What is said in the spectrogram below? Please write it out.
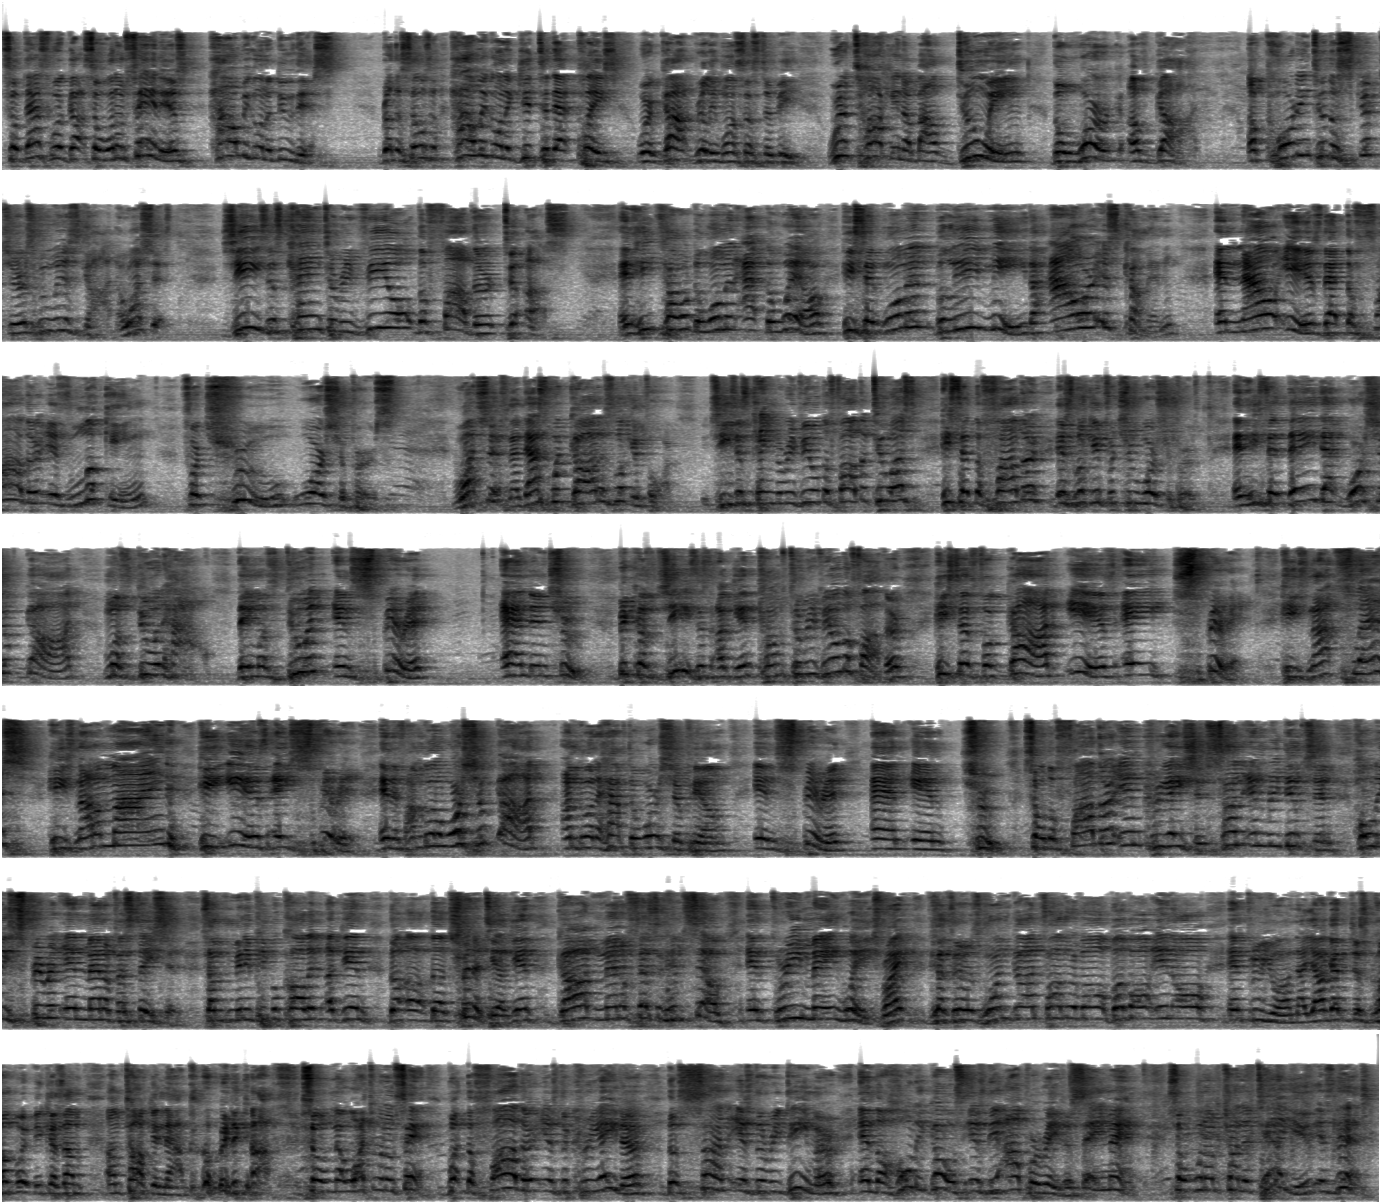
so that's what God, so what I'm saying is, how are we going to do this? Brother Sosa, how are we going to get to that place where God really wants us to be? We're talking about doing the work of God. According to the scriptures, who is God? Now watch this. Jesus came to reveal the Father to us. And he told the woman at the well, he said, Woman, believe me, the hour is coming and now is that the Father is looking for true worshipers. Watch this. Now, that's what God is looking for. Jesus came to reveal the Father to us. He said the Father is looking for true worshipers. And he said, They that worship God must do it how? They must do it in spirit and in truth. Because Jesus, again, comes to reveal the Father. He says, For God is a spirit. He's not flesh. He's not a mind, he is a spirit. And if I'm going to worship God, I'm going to have to worship him in spirit and in truth. So the Father in creation, Son in redemption, Holy Spirit in manifestation. Some many people call it again the uh, the Trinity. Again, God manifested Himself in three main ways, right? Because there is one God, Father of all, above all, in all, and through you all. Now y'all got to just come with me because I'm I'm talking now. Glory to God. So now watch what I'm saying. But the Father is the creator, the Son is the redeemer, and the Holy Ghost is the operator. Say amen. So what I'm trying to tell you is this.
